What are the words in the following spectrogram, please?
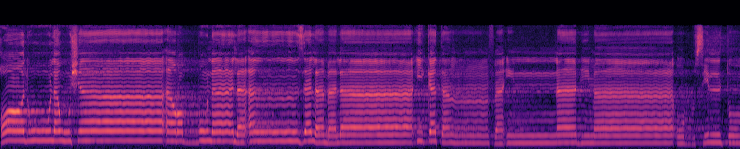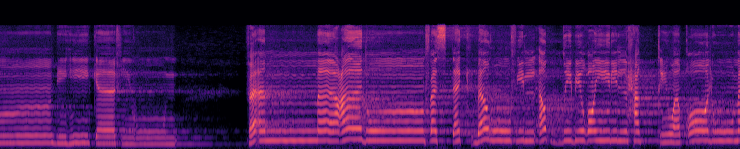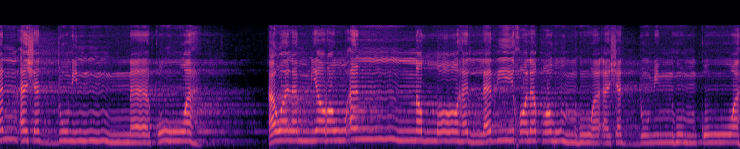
قالوا لو شاء ربنا لأنزل ملائكة فإنا بما أرسلتم به كافرون. فأما عاد فاستكبروا في الأرض بغير الحق وقالوا من أشد منا قوة؟ أولم يروا أن الله الذي خلقهم هو أشد منهم قوة؟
